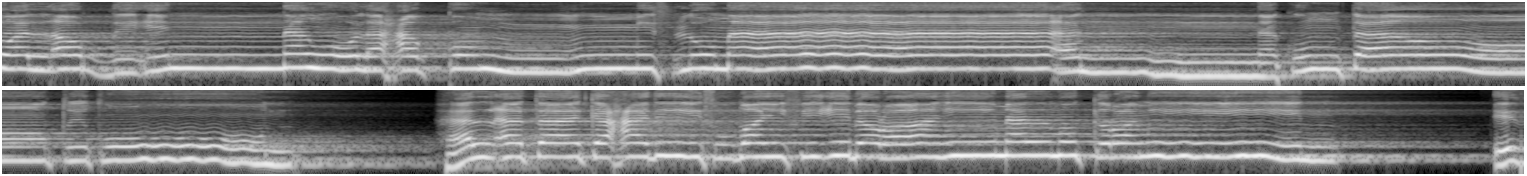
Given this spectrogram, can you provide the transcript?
والأرض إنه لحق مثل ما أنكم تنطقون هل أتاك حديث ضيف إبراهيم المكرمين؟ إذ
